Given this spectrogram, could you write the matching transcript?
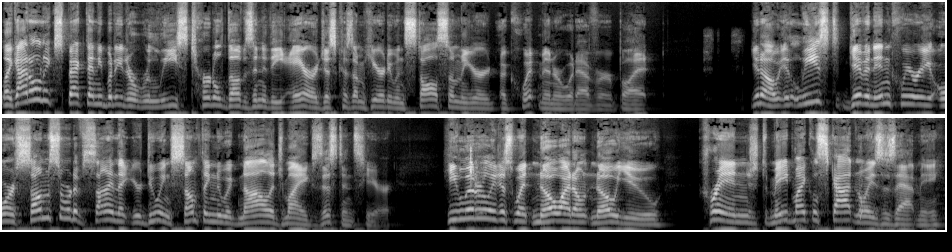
like I don't expect anybody to release turtle doves into the air just because I'm here to install some of your equipment or whatever, but you know, at least give an inquiry or some sort of sign that you're doing something to acknowledge my existence here. He literally just went, No, I don't know you, cringed, made Michael Scott noises at me.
